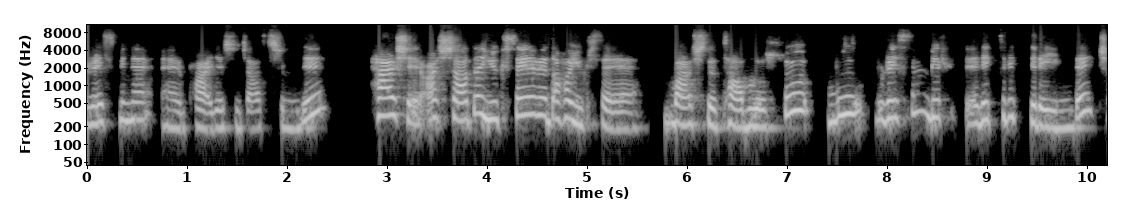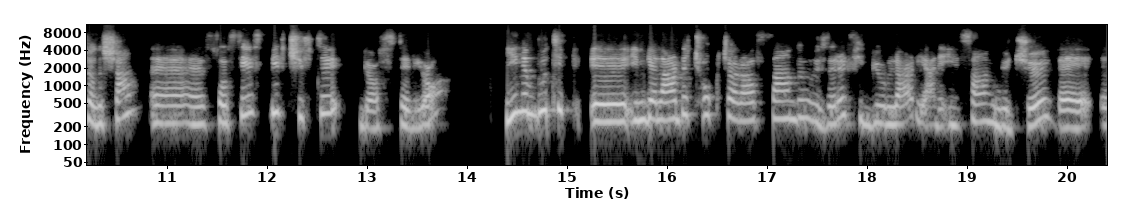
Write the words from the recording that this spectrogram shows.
resmini e, paylaşacağız şimdi her şey aşağıda yükseğe ve daha yükseğe başlı tablosu. Bu resim bir elektrik direğinde çalışan e, sosyalist bir çifti gösteriyor. Yine bu tip e, imgelerde çokça rastlandığı üzere figürler yani insan gücü ve e,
